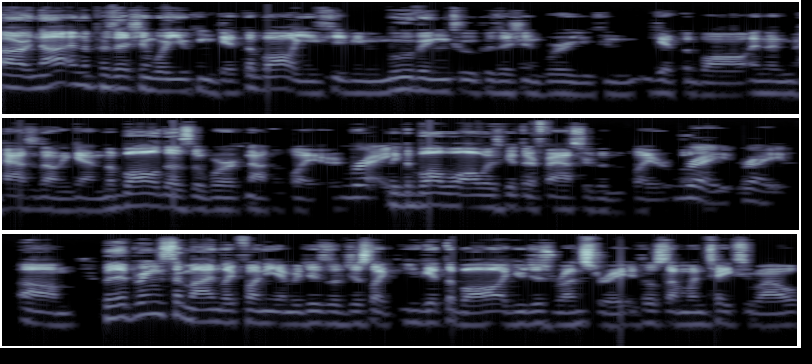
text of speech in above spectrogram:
are not in a position where you can get the ball, you should be moving to a position where you can get the ball and then pass it on again. The ball does the work, not the player. Right. Like the ball will always get there faster than the player will. right, right. Um, but it brings to mind like funny images of just like you get the ball and you just run straight until someone takes you out.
